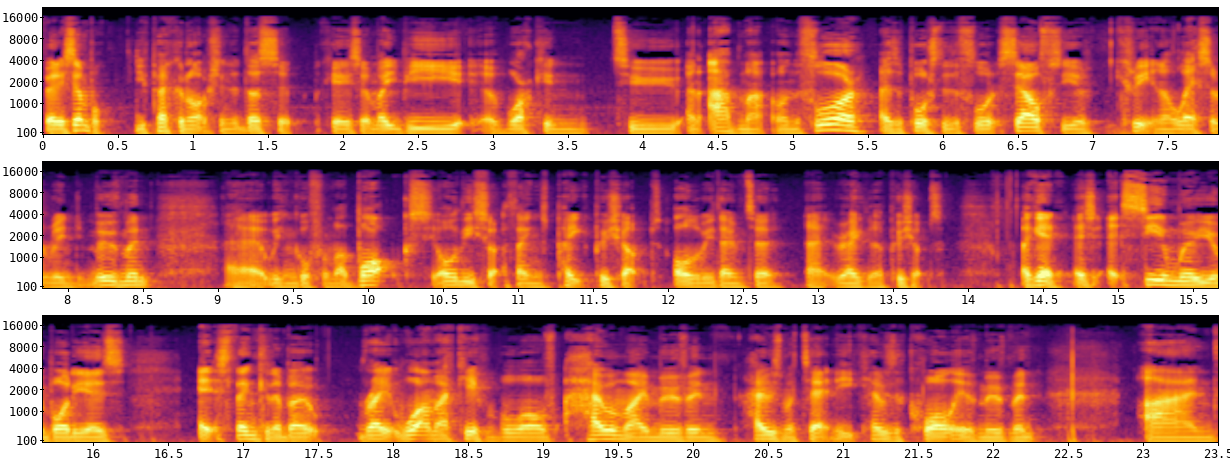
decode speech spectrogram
Very simple. You pick an option that does suit. Okay, so it might be working to an ab mat on the floor as opposed to the floor itself, so you're creating a lesser range of movement. Uh, we can go from a box, all these sort of things, pike push ups, all the way down to uh, regular push ups. Again, it's, it's seeing where your body is, it's thinking about, right, what am I capable of? How am I moving? How's my technique? How's the quality of movement? And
